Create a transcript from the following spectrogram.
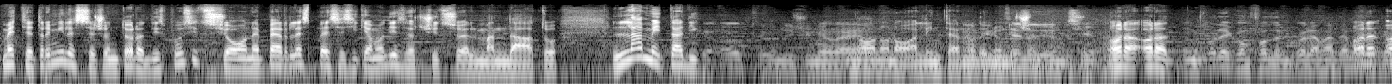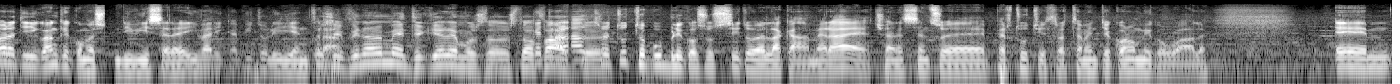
mette 3.600 euro a disposizione per le spese, si chiama di esercizio del mandato. La metà di... Oltre 11.000 euro. No, no, no, all'interno degli All'interno 11.000. degli sì. 11.000. Ora, ora, Non vorrei confondermi con la matematica. ora, ora ti dico anche come sono divise le- i vari capitoli di entrata. Così finalmente chiariamo sto, sto Che tra fatto. l'altro è tutto pubblico sul sito della Camera, eh, cioè nel senso è per tutti il trattamento economico uguale. Ehm,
